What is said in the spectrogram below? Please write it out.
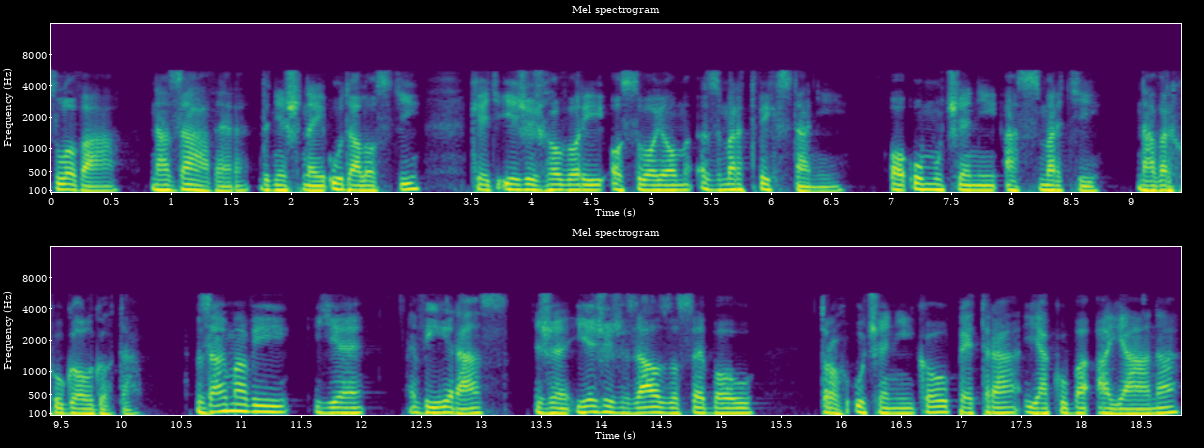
slová na záver dnešnej udalosti, keď Ježiš hovorí o svojom zmrtvých staní, o umúčení a smrti na vrchu Golgota. Zaujímavý je výraz, že Ježiš vzal so sebou troch učeníkov Petra, Jakuba a Jána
